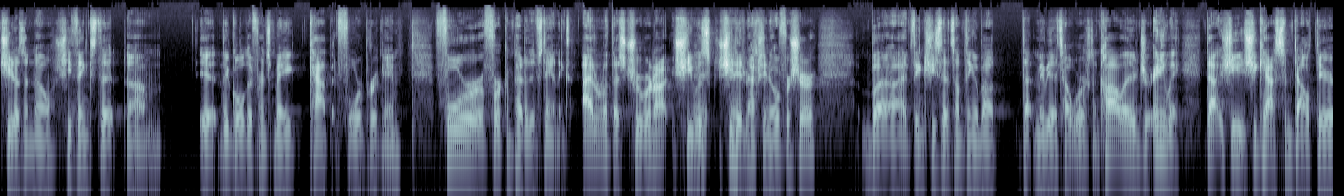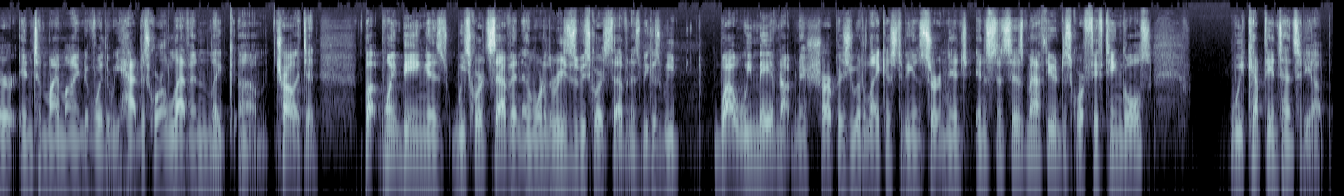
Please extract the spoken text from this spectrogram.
She doesn't know. She thinks that um, it, the goal difference may cap at four per game for for competitive standings. I don't know if that's true or not. She was she didn't actually know for sure, but I think she said something about that. Maybe that's how it works in college. Or anyway, that she she cast some doubt there into my mind of whether we had to score eleven like um, Charlotte did. But point being is we scored seven, and one of the reasons we scored seven is because we, while we may have not been as sharp as you would like us to be in certain in- instances, Matthew, to score 15 goals, we kept the intensity up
